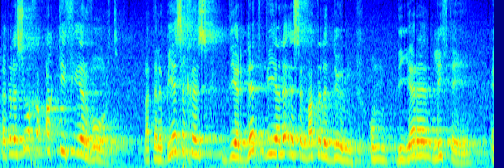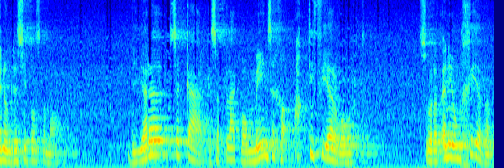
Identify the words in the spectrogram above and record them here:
dat hulle so geaktiveer word dat hulle besig is deur dit wie hulle is en wat hulle doen om die Here lief te hê en om disippels te maak. Die Here se kerk is 'n plek waar mense geaktiveer word sodat in die omgewing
